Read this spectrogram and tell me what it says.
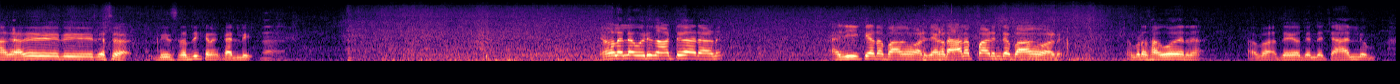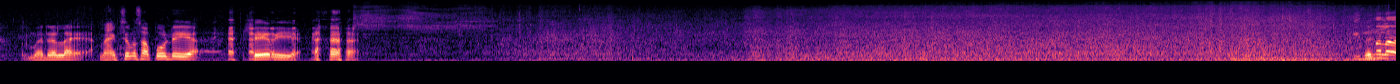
അതെ അത് ഒരു രസമാണ് നീ ശ്രദ്ധിക്കണം കല്ല്. ഞങ്ങളെല്ലാം ഒരു നാട്ടുകാരാണ്. അഴീക്കയുടെ ഭാഗമാണ്. ഞങ്ങളുടെ ആലപ്പാടിന്റെ ഭാഗമാണ്. നമ്മുടെ സഹോദരന്. അപ്പോൾ അദ്ദേഹത്തിന്റെ ചാനലും മറ്റുള്ള മാക്സിമം സപ്പോർട്ട് ചെയ്യുക ഷെയർ ചെയ്യുക. ഇന്നലെ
